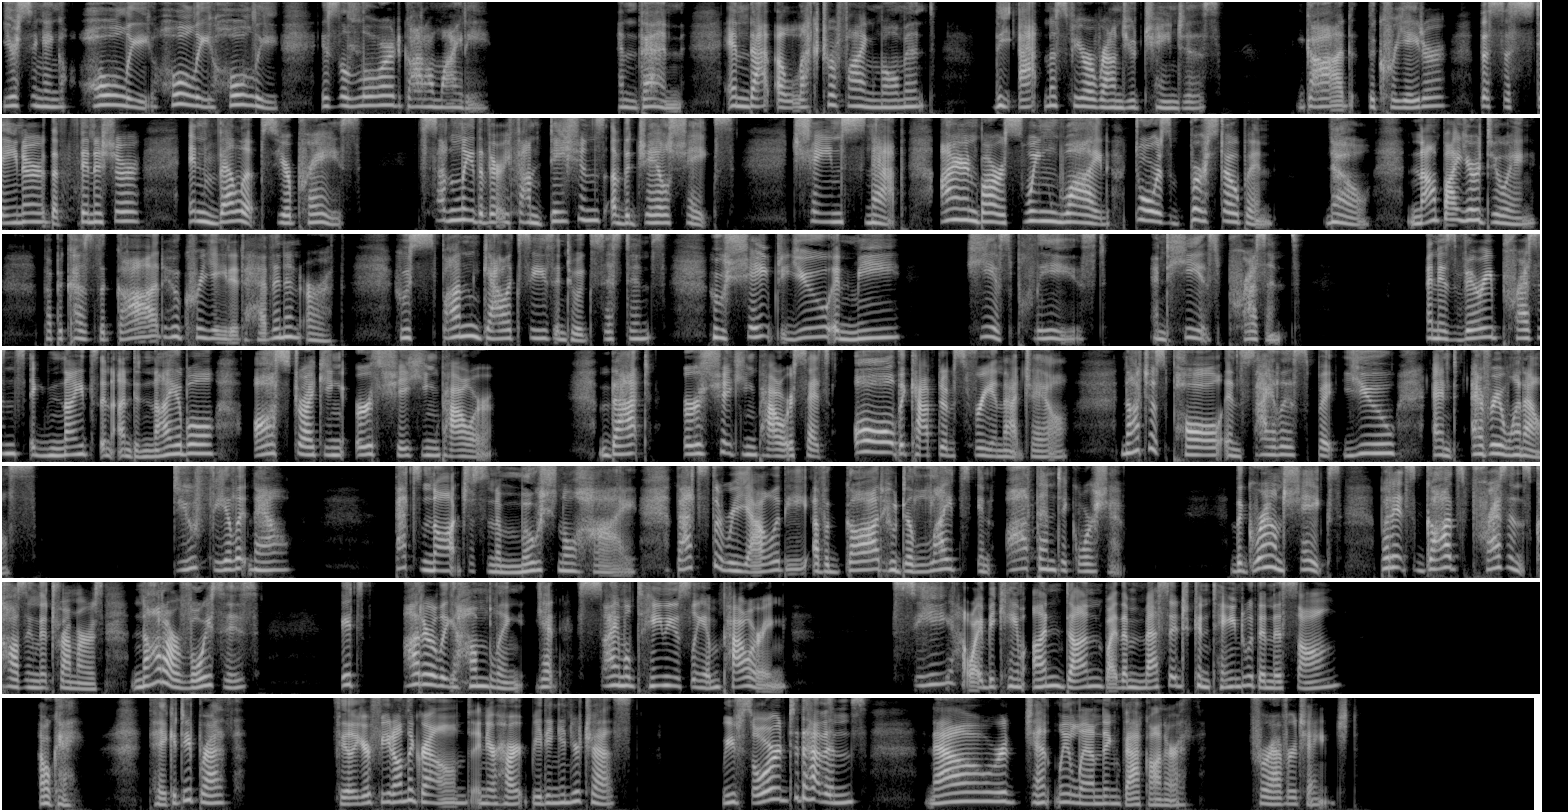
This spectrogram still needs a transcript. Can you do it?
You're singing, Holy, Holy, Holy is the Lord God Almighty. And then, in that electrifying moment, the atmosphere around you changes. God, the creator, the sustainer, the finisher, envelops your praise. Suddenly, the very foundations of the jail shakes. Chains snap, iron bars swing wide, doors burst open. No, not by your doing, but because the God who created heaven and earth, who spun galaxies into existence, who shaped you and me, he is pleased and he is present. And his very presence ignites an undeniable, awe striking, earth shaking power. That earth shaking power sets all the captives free in that jail not just Paul and Silas, but you and everyone else. Do you feel it now? That's not just an emotional high. That's the reality of a God who delights in authentic worship. The ground shakes, but it's God's presence causing the tremors, not our voices. It's utterly humbling, yet simultaneously empowering. See how I became undone by the message contained within this song? Okay, take a deep breath. Feel your feet on the ground and your heart beating in your chest. We've soared to the heavens. Now we're gently landing back on earth, forever changed.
